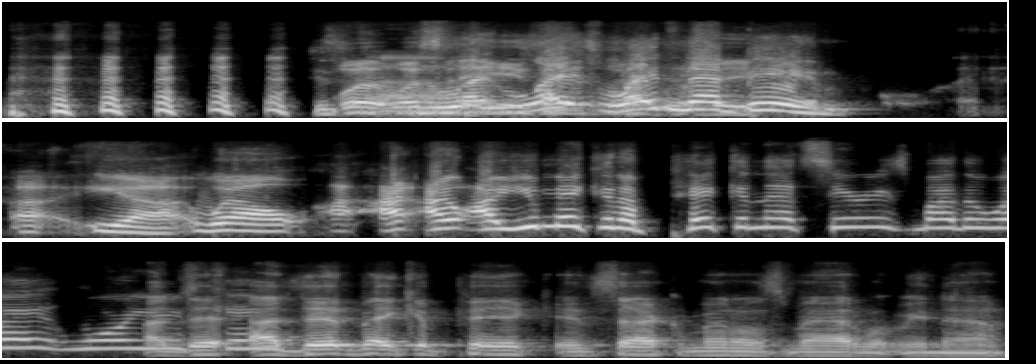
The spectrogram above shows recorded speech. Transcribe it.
What- what's the light, easiest light, lighten that me? beam. uh, yeah. Well, I, I, are you making a pick in that series? By the way, Warriors? I Warriors. did. I did make a pick, and Sacramento's mad with me now.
